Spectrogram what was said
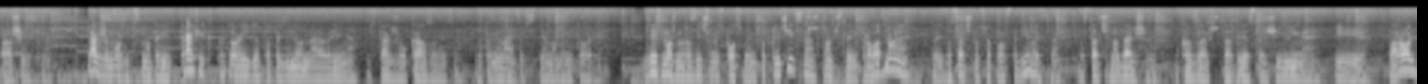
прошивки. Также можно посмотреть трафик, который идет определенное время. То есть также указывается, запоминается в системном мониторе. Здесь можно различными способами подключиться, в том числе и проводное. То есть достаточно все просто делается. Достаточно дальше указать соответствующее имя и пароль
